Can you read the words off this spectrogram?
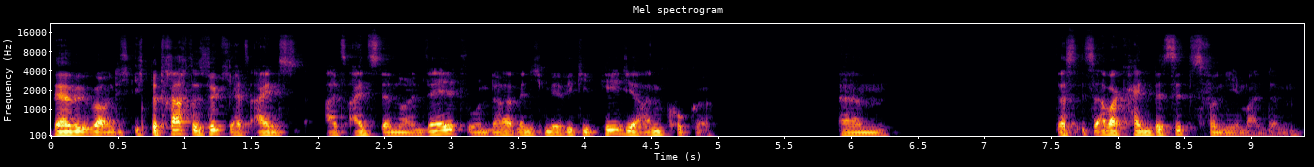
wenn wir über, und ich, ich betrachte es wirklich als eins, als eins der neuen Weltwunder, wenn ich mir Wikipedia angucke. Ähm, das ist aber kein Besitz von jemandem.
